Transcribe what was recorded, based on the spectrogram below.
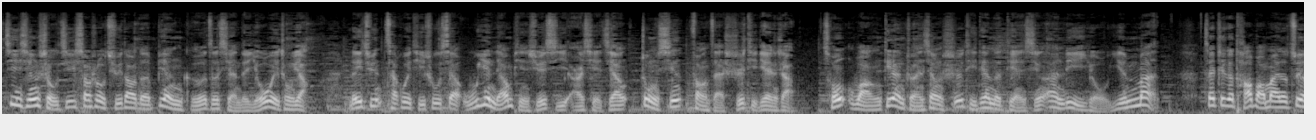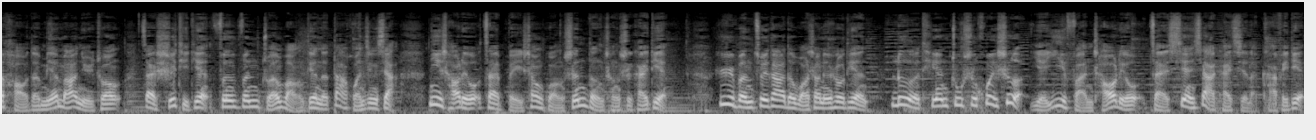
进行手机销售渠道的变革则显得尤为重要，雷军才会提出向无印良品学习，而且将重心放在实体店上。从网店转向实体店的典型案例有音漫，在这个淘宝卖的最好的棉麻女装在实体店纷纷转网店的大环境下，逆潮流在北上广深等城市开店。日本最大的网上零售店乐天株式会社也一反潮流，在线下开启了咖啡店。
